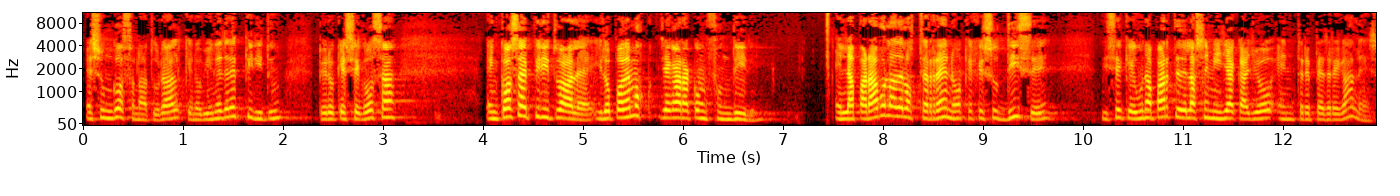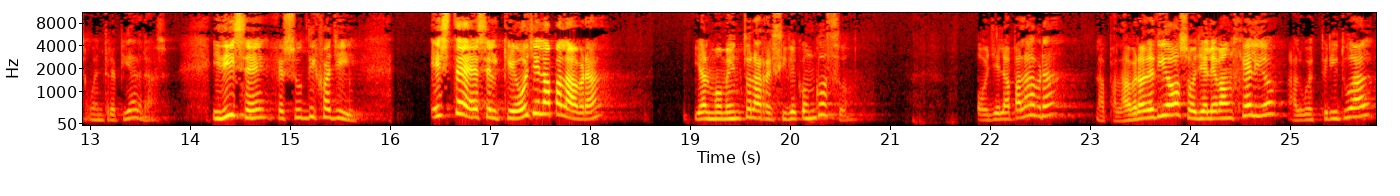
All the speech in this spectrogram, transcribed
Es un gozo natural que no viene del espíritu, pero que se goza en cosas espirituales. Y lo podemos llegar a confundir. En la parábola de los terrenos que Jesús dice, dice que una parte de la semilla cayó entre pedregales o entre piedras. Y dice, Jesús dijo allí, este es el que oye la palabra y al momento la recibe con gozo oye la palabra, la palabra de Dios, oye el Evangelio, algo espiritual,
